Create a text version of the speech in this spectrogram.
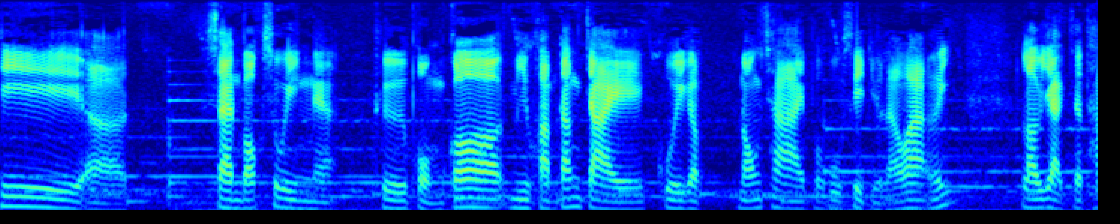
ที่แซนบ็อกซ์สวิงเนี่ยคือผมก็มีความตั้งใจคุยกับน้องชายผมภูสิทธิ์อยู่แล้วว่าเฮ้ย เราอยากจะท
